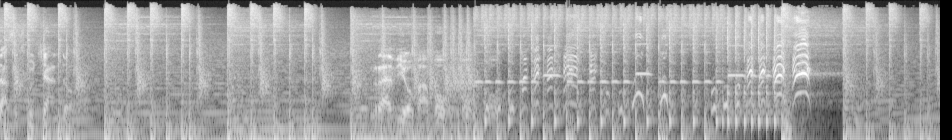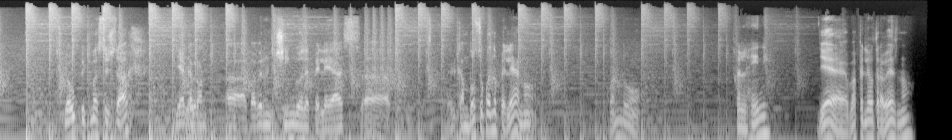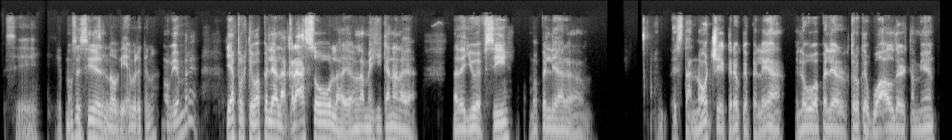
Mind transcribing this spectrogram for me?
Estás escuchando Radio Mamón. Yo, Big Mustache Dog. Ya, cabrón. ah, va a haber un chingo de peleas. ah, el Camboso, ¿cuándo pelea, no? ¿Cuándo? Con el Haney. Yeah, va a pelear otra vez, ¿no? Sí. No sé creo si es es- en noviembre, que no? ¿Noviembre? Ya, porque va a pelear la Grasso, la, la mexicana, la, la de UFC. Va a pelear ah, esta noche, creo que pelea. Y luego va a pelear, creo que Wilder también.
